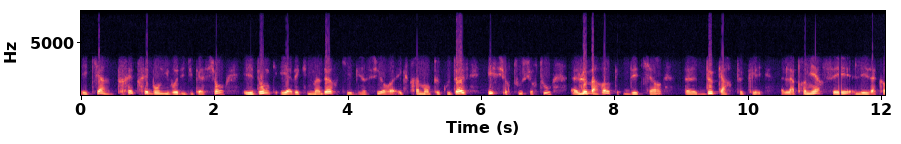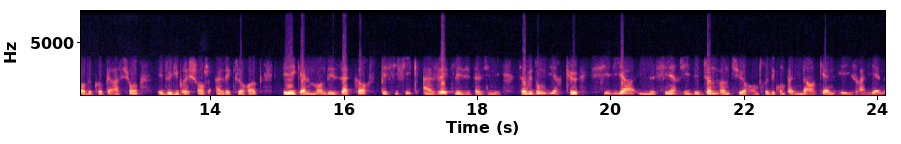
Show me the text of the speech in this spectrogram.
et qui a un très très bon niveau d'éducation et donc et avec une main d'œuvre qui est bien sûr extrêmement peu coûteuse et surtout surtout le Maroc détient euh, deux cartes clés. La première, c'est les accords de coopération et de libre-échange avec l'Europe et également des accords spécifiques avec les États-Unis. Ça veut donc dire que s'il y a une synergie des joint ventures entre des compagnies marocaines et israéliennes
